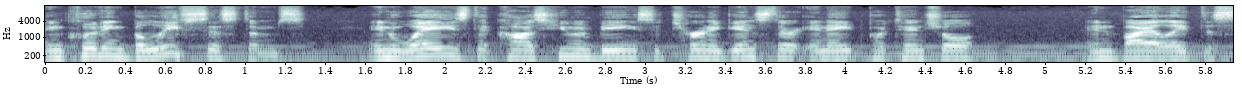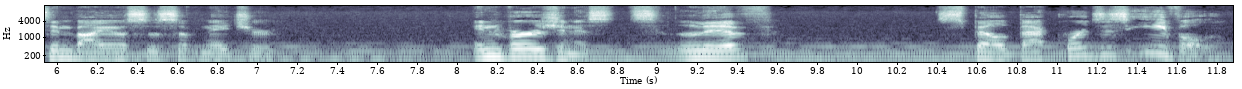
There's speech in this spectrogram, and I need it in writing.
including belief systems, in ways that cause human beings to turn against their innate potential and violate the symbiosis of nature. Inversionists live, spelled backwards, as evil.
